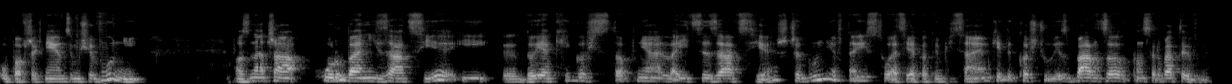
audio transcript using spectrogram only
upowszechniającym się w Unii, oznacza urbanizację i y, do jakiegoś stopnia laicyzację, szczególnie w tej sytuacji, jak o tym pisałem, kiedy Kościół jest bardzo konserwatywny.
